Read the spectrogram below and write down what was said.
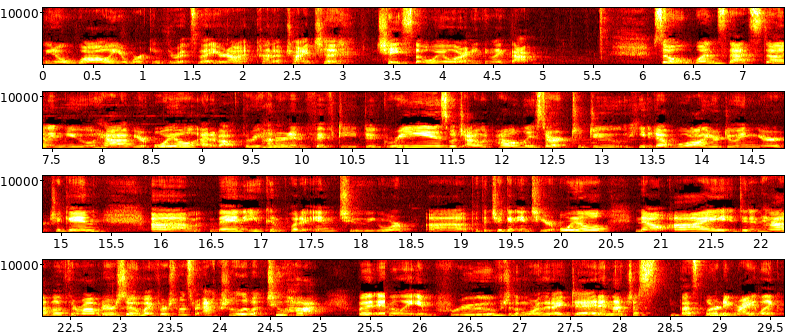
you know, while you're working through it so that you're not kind of trying to chase the oil or anything like that. So once that's done and you have your oil at about 350 degrees, which I would probably start to do, heat it up while you're doing your chicken, um, then you can put it into your, uh, put the chicken into your oil. Now I didn't have a thermometer, so my first ones were actually a little bit too hot but it definitely improved the more that I did. And that's just, that's learning, right? Like,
